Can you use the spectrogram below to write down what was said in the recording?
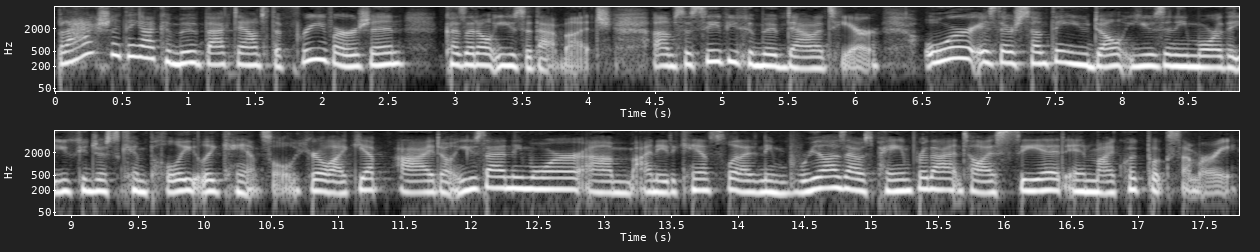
but I actually think I could move back down to the free version because I don't use it that much. Um, so see if you can move down a tier. Or is there something you don't use anymore that you can just completely cancel? You're like, yep, I don't use that anymore. Um, I need to cancel it. I didn't even realize I was paying for that until I see it in my QuickBooks summary.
